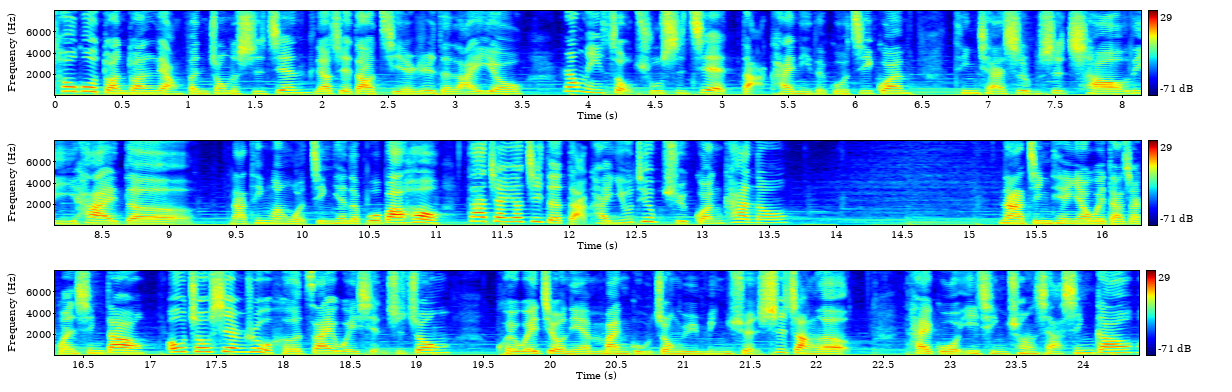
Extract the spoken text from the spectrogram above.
透过短短两分钟的时间，了解到节日的来由，让你走出世界，打开你的国际观。听起来是不是超厉害的？那听完我今天的播报后，大家要记得打开 YouTube 去观看哦。那今天要为大家关心到，欧洲陷入核灾危险之中，暌违九年，曼谷终于民选市长了。泰国疫情创下新高，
